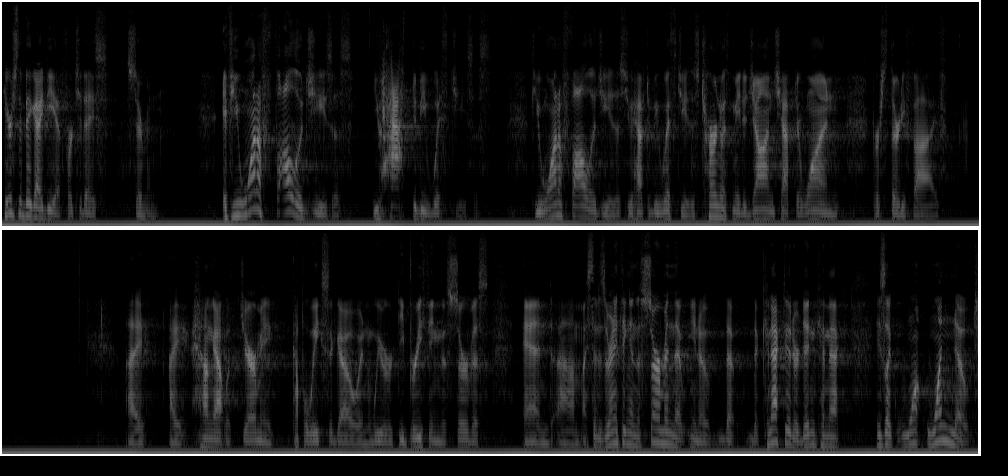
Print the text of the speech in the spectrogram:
Here's the big idea for today's sermon. If you want to follow Jesus, you have to be with Jesus. If you want to follow Jesus, you have to be with Jesus. Turn with me to John chapter 1, verse 35. I, I hung out with Jeremy a couple weeks ago and we were debriefing the service. And um, I said, Is there anything in the sermon that, you know, that, that connected or didn't connect? He's like, one, note.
